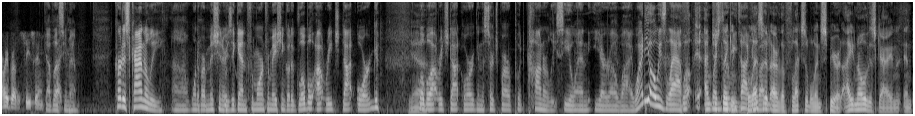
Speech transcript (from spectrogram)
All right, brother. See you soon. God bless you, man. Curtis Conerly, uh, one of our missionaries. Again, for more information, go to globaloutreach.org. Yeah. Globaloutreach.org. In the search bar, put Conerly, C O N E R L Y. Why do you always laugh? Well, I- I'm just when thinking, talk blessed about- are the flexible in spirit. I know this guy and, and,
